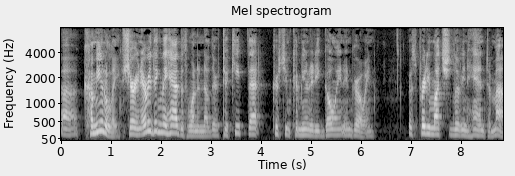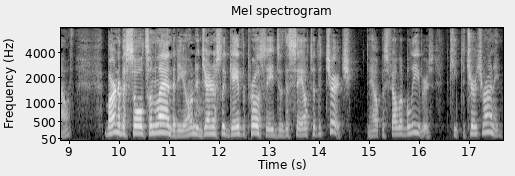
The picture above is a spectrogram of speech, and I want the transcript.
uh, communally, sharing everything they had with one another to keep that Christian community going and growing. It was pretty much living hand to mouth. Barnabas sold some land that he owned and generously gave the proceeds of the sale to the church to help his fellow believers keep the church running.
